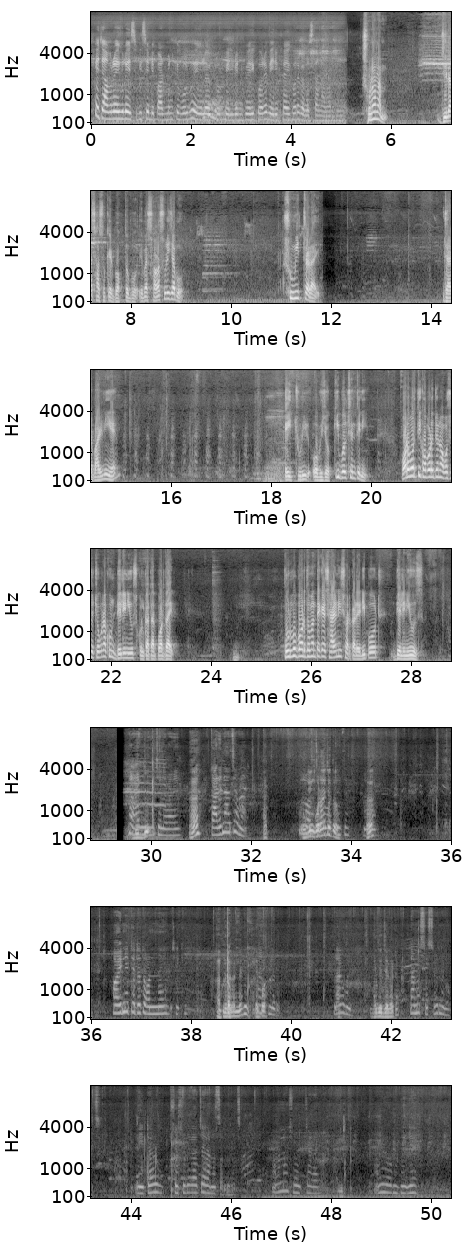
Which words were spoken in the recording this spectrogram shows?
ঠিক আছে, আমরা এগুলো এসবিসি ডিপার্টমেন্টকে বলব, এগুলো একটু ফিল্ড ইনকোয়ারি করে ভেরিফাই করে ব্যবস্থা নেওয়ার জন্য। শোনালাম জেলা শাসকের বক্তব্য, এবার সরাসরি যাব। সুমিত্রা রায়, যার বাড়ি নিয়ে এই চুরির অভিযোগ। কি বলছেন তিনি? পরবর্তী খবরের জন্য অবশ্যই চোখ রাখুন ডেলি নিউজ কলকাতার পর্দায়। পূর্ব বর্ধমান থেকে সায়নী সরকারের রিপোর্ট ডেলি নিউজ বিদ্যুৎ চলে ভাই হ্যাঁ? কারেন্ট আছে আমার। বুকিং করা আছে তো? হ্যাঁ। হয়নি তো এটা তো অন্যায় ঠিকই। খুলে দেবেন নাকি? এরপর? খুলে লাগবে না। আগের জায়গাটা? আমার শ্বশুরের নাম আছে। এইটার শ্বশুরের আছে আর আমার স্বামীর আছে। আমার নাম সুমিত্রা রায় আমি ইয়ে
